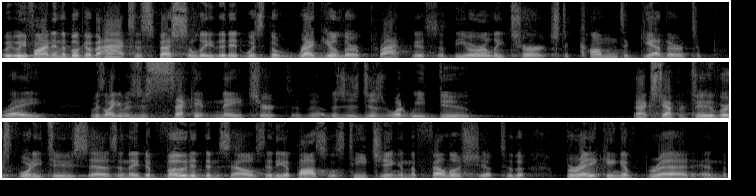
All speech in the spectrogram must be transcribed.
We find in the book of Acts, especially, that it was the regular practice of the early church to come together to pray. It was like it was just second nature to them. This is just what we do. Acts chapter 2, verse 42 says, And they devoted themselves to the apostles' teaching and the fellowship, to the breaking of bread and the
